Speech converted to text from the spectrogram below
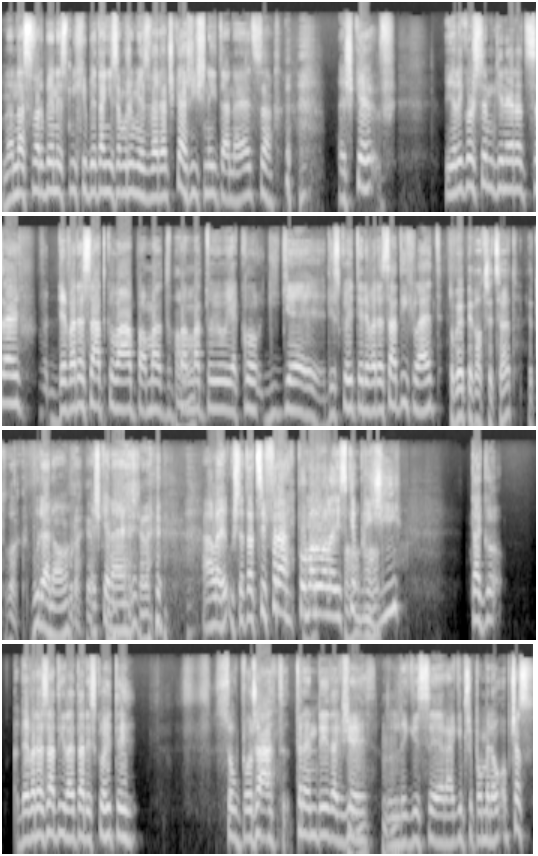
Na, na svatbě nesmí chybět ani samozřejmě zvedačka, hříšný tanec a ještě, jelikož jsem generace 90ková, pamat, Ano. pamatuju jako dítě diskohity 90. let, To bude 35? Je to tak? bude no, Bude, jo. ještě ne, Ještě ne. ale už se ta cifra pomalu, ale jistě aha, aha. blíží, tak 90. léta diskohity jsou pořád trendy, takže Mhm, ligy si rádi připomenou občas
